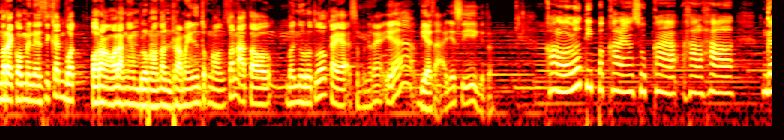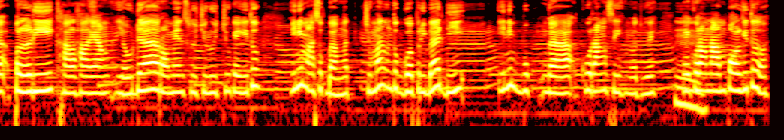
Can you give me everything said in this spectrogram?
merekomendasikan buat orang-orang yang belum nonton drama ini untuk nonton atau menurut lo kayak sebenarnya ya biasa aja sih gitu. Kalau lo tipe kal yang suka hal-hal nggak pelik, hal-hal yang ya udah romance lucu-lucu kayak gitu, ini masuk banget. Cuman untuk gue pribadi ini buk nggak kurang sih menurut gue, kayak Hmm. kurang nampol gitu loh.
